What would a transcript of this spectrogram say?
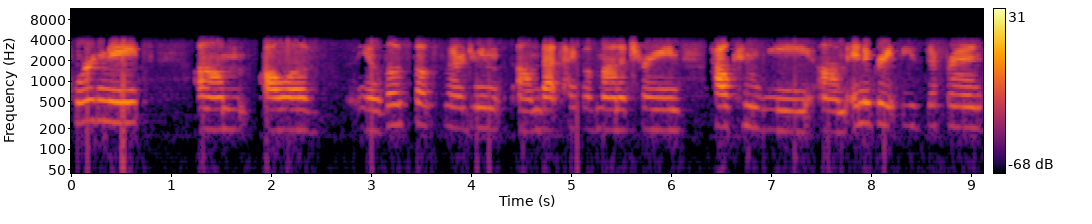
coordinate um, all of you know those folks that are doing um, that type of monitoring. How can we um, integrate these different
